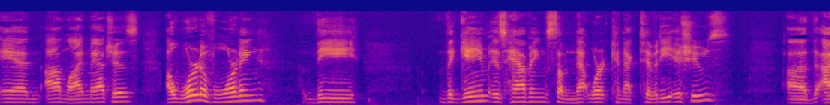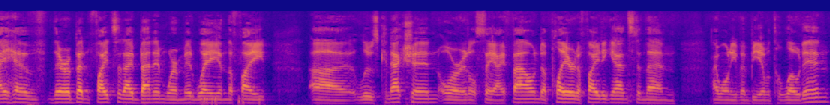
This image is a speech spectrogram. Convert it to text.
and online matches. A word of warning: the the game is having some network connectivity issues. Uh, I have there have been fights that I've been in where midway in the fight uh, lose connection, or it'll say I found a player to fight against, and then I won't even be able to load in.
